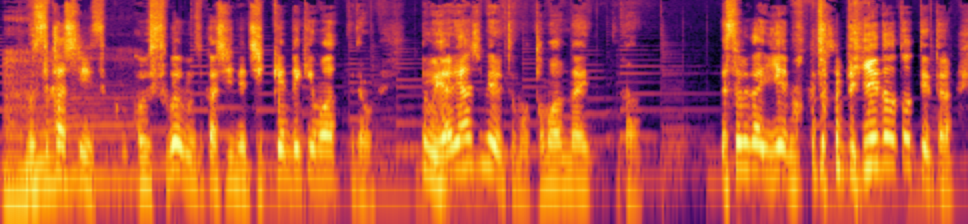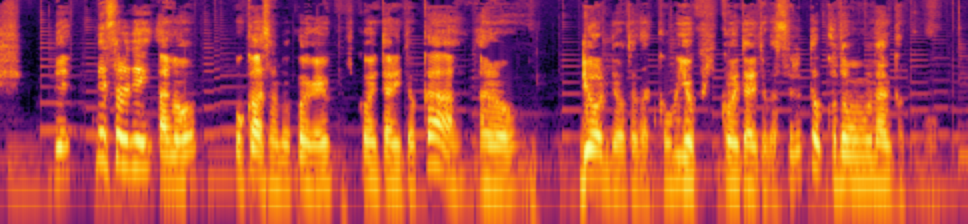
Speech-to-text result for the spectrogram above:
難しいです。これすごい難しいね。実験的もあってでも、でもやり始めるともう止まんないっていうか、でそれが家の音って、家の音って言ったら、で、で、それで、あの、お母さんの声がよく聞こえたりとか、あの、料理の音がよく聞こえたりとかすると、子供もなんかこう、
